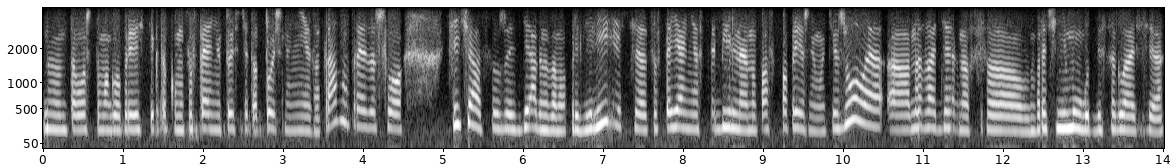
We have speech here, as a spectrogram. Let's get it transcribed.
э, того, что могло привести к такому состоянию, то есть это точно не из-за травмы произошло. Сейчас уже с диагнозом определились, э, состояние стабильное, но по- по-прежнему тяжелое. А, Назвать диагноз э, врачи не могут без согласия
